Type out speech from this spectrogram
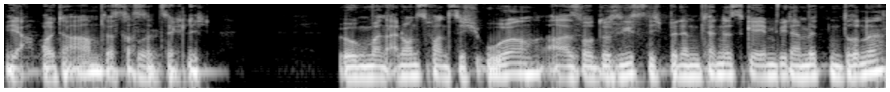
Ja, heute Abend ist cool. das tatsächlich. Irgendwann 21 Uhr. Also du siehst, ich bin im Tennis-Game wieder mittendrin.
